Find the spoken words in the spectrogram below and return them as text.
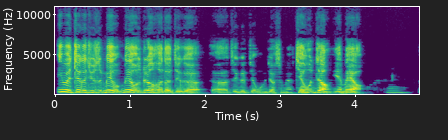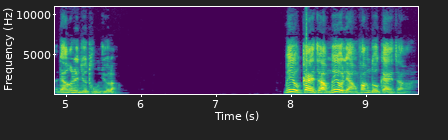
因为这个就是没有没有任何的这个呃这个叫我们叫什么呀？结婚证也没有，嗯，两个人就同居了，没有盖章，没有两方都盖章啊，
